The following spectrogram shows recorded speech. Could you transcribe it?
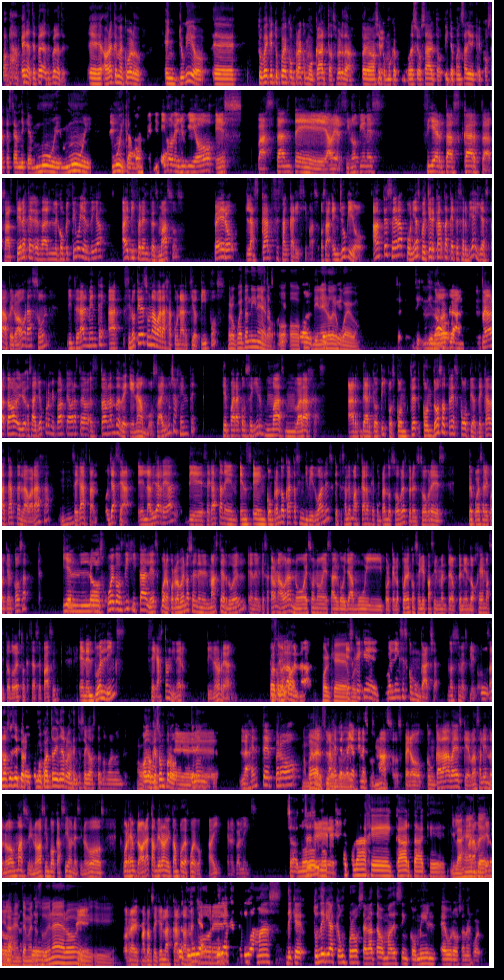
Papá, espérate, espérate, espérate. Eh, ahora que me acuerdo, en Yu-Gi-Oh! eh, tú ves que tú puedes comprar como cartas, ¿verdad? Pero así Sí. como que por precio alto y te pueden salir de que cosas que sean de que muy, muy, muy El caras. competitivo de Yu-Gi-Oh! es bastante, a ver, si no tienes ciertas cartas, o sea, tienes que, o sea, en el competitivo hoy en día hay diferentes mazos, pero las cartas están carísimas. O sea, en Yu-Gi-Oh! antes era ponías cualquier carta que te servía y ya está, pero ahora son literalmente, a- si no tienes una baraja con arqueotipos, pero cuestan dinero o, dinero del juego. no, en plan, estoy yo- o sea, yo por mi parte ahora estoy, estoy hablando de en ambos. O sea, hay mucha gente que para conseguir más barajas ar- de arqueotipos con, te- con dos o tres copias de cada carta en la baraja, se gastan, o ya sea en la vida real, de- se gastan en, en- en comprando cartas individuales, que te salen más caras que comprando sobres, pero en sobres te puede salir cualquier cosa. Y en los juegos digitales, bueno, por lo menos en el Master Duel, en el que sacaron ahora, no, eso no es algo ya muy. porque lo puedes conseguir fácilmente obteniendo gemas y todo esto, que se hace fácil. En el Duel Links se gastan dinero, dinero real. Pero como la verdad, Porque, es porque- que, que Duel Links es como un gacha. No sé si me explico. O sea, No sé si, pero como cuánto dinero la gente se gasta normalmente. Oh. o los que son pro. Eh, tienen... La gente pro, pues, ver, la gente pro ya tiene sus mazos, pero con cada vez que van saliendo nuevos mazos y nuevas invocaciones y nuevos, por ejemplo, ahora cambiaron el campo de juego ahí en el Duel Links. o sea, no, Sí, sí. no personaje, carta, que y la gente, metieron- y la gente mete su dinero y, Sí. y- correcto, para conseguir las cartas tú dirías, mejores. tú dirías que más de que tú dirías que un pro se ha gastado más de 5 mil euros en el juego.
